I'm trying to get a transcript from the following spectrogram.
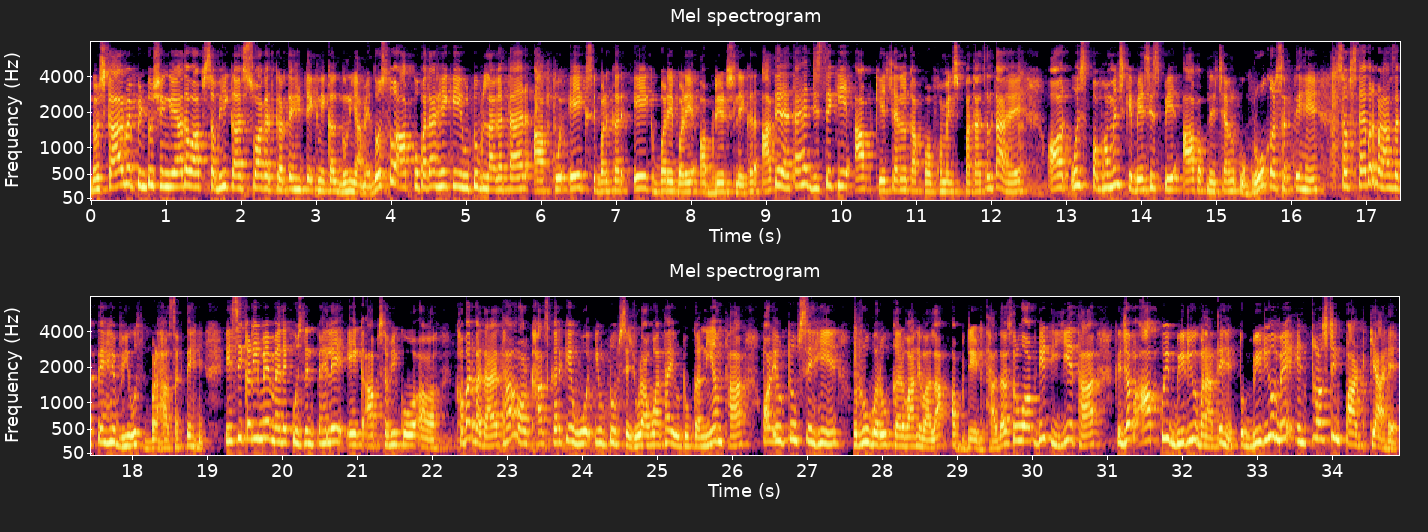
नमस्कार, मैं पिंटू सिंह यादव, आप सभी का स्वागत करते हैं टेक्निकल दुनिया में। दोस्तों, आपको पता है कि YouTube लगातार आपको एक से बढ़कर एक बड़े बड़े अपडेट्स लेकर आते रहता है, जिससे कि आपके चैनल का परफॉर्मेंस पता चलता है और उस परफॉर्मेंस के बेसिस पे आप अपने चैनल को ग्रो कर सकते हैं सब्सक्राइबर बढ़ा सकते हैं व्यूज़ बढ़ा सकते हैं। इसी कड़ी में मैंने कुछ दिन पहले एक आप सभी को खबर बताया था और खास करके वो यूट्यूब से जुड़ा हुआ था यूट्यूब का नियम था और यूट्यूब से ही रूबरू करवाने वाला अपडेट था। दरअसल वो अपडेट ये था कि जब आप कोई वीडियो बनाते हैं तो वीडियो में इंटरेस्टिंग पार्ट क्या है?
